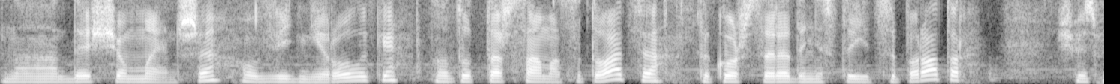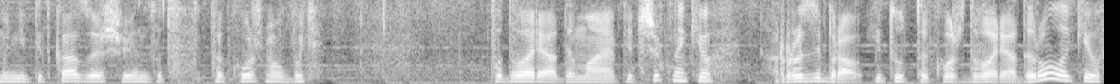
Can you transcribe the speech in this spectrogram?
на дещо менше обвідні ролики. Ну, тут та ж сама ситуація. Також всередині стоїть сепаратор. Щось мені підказує, що він тут також, мабуть, по два ряди має підшипників. Розібрав. І тут також два ряди роликів.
